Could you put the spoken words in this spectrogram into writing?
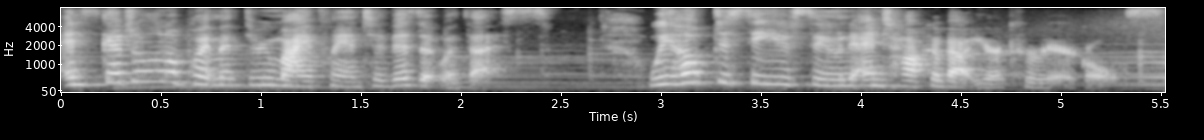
and schedule an appointment through MyPlan to visit with us. We hope to see you soon and talk about your career goals.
